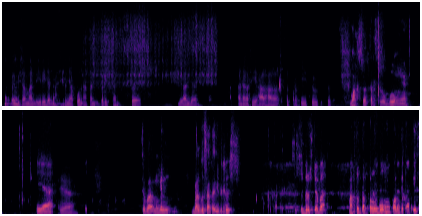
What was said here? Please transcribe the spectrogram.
supaya bisa mandiri dan hasilnya pun akan diberikan ke Belanda. Ada nggak sih hal-hal seperti itu gitu? Maksud terselubung ya. Iya. Iya. Coba mungkin bagus atau Idrus? Idrus coba maksud terselubung politik etis.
